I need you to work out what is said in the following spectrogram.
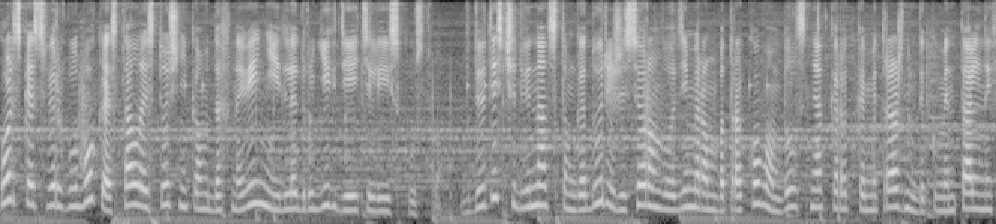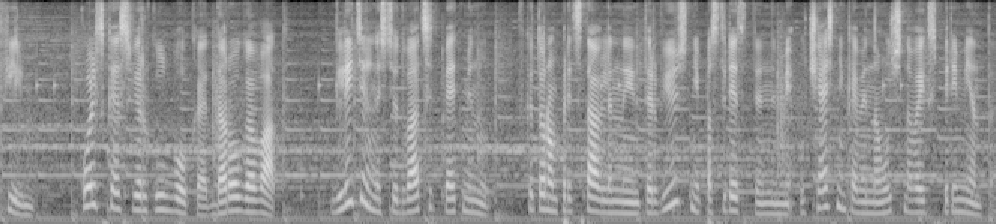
Кольская сверхглубокая стала источником вдохновения и для других деятелей искусства. В 2012 году режиссером Владимиром Батраковым был снят короткометражный документальный фильм «Кольская сверхглубокая. Дорога в ад» длительностью 25 минут в котором представлены интервью с непосредственными участниками научного эксперимента.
